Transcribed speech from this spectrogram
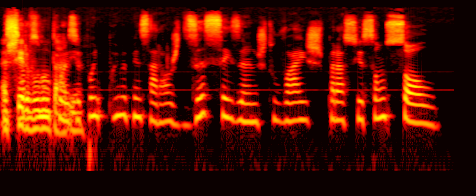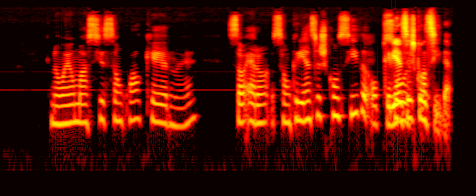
a Mas ser voluntária. Põe-me a pensar, aos 16 anos tu vais para a Associação Sol, que não é uma associação qualquer, não é? São, eram, são crianças com SIDA? Ou crianças com SIDA.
